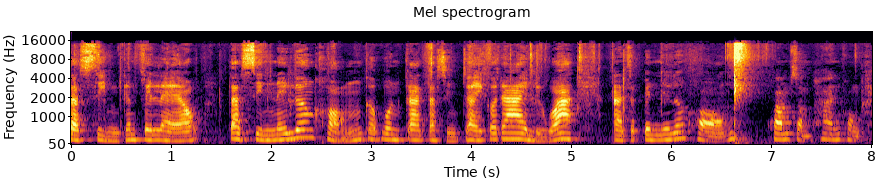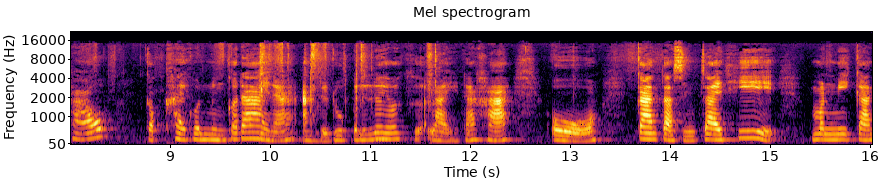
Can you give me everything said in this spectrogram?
ตัดสินกันไปแล้ว ตัดสินในเรื่องของกระบวนการตัดสินใจก็ได้ หรือว่าอาจจะเป็นในเรื่องของความสัมพันธ์ของเขากับใครคนหนึ่งก็ได้นะ อะ เดี๋ยวดูไปเรื่อยๆว่าคืออะไรนะคะ โอ้ การตัดสินใจที่มันมีการ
